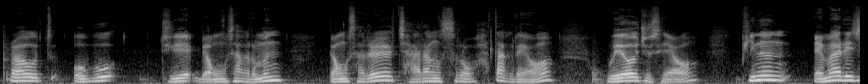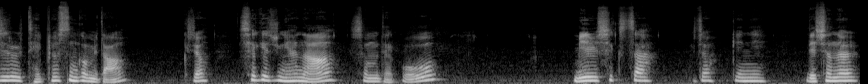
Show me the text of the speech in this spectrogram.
proud of 뒤에 명사 그러면 명사를 자랑스러워 하다 그래요. 외워주세요. be는 MREG를 대표 쓴 겁니다. 그죠? 세 개 중에 하나 쓰면 되고 밀 식사 그죠? 끼니 내셔널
